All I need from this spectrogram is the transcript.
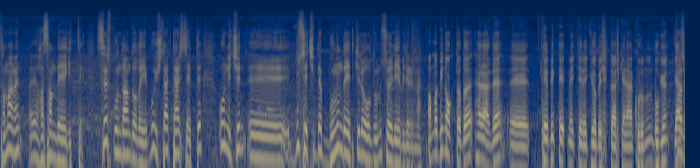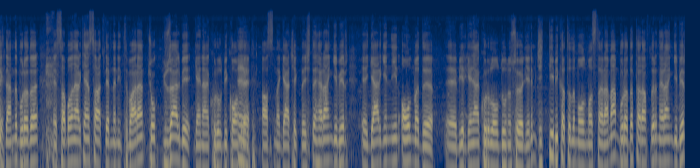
tamamen e, Hasan Bey'e gitti. Sırf bundan dolayı bu işler ters tepti. Onun için e, bu seçimde bunun da etkili olduğunu söyleyebilirim ben. Ama bir noktada herhalde tebrik de etmek gerekiyor Beşiktaş Genel Kurulu'nun. Bugün gerçekten de burada e, sabahın erken saatlerinden itibaren çok güzel bir genel kurul, bir kongre Evet. aslında gerçekleşti. Herhangi bir e, gerginliğin olmadığı e, bir genel kurul olduğunu söyleyelim. Ciddi bir katılım olmasına rağmen burada tarafların herhangi bir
